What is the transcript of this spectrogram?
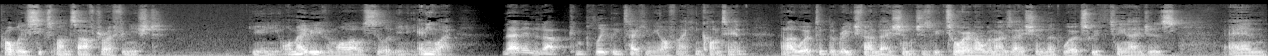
Probably six months after I finished uni, or maybe even while I was still at uni. Anyway, that ended up completely taking me off making content and I worked at the Reach Foundation, which is a Victorian organisation that works with teenagers. And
